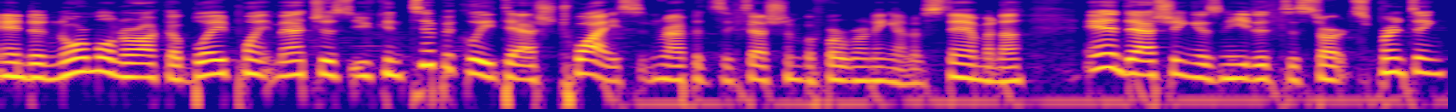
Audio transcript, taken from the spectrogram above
and in normal Naraka Blade Point matches, you can typically dash twice in rapid succession before running out of stamina, and dashing is needed to start sprinting,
